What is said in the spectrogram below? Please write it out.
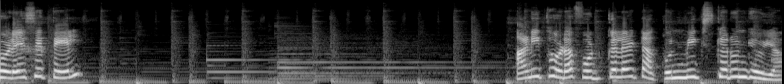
थोडेसे तेल आणि थोडा फूड कलर टाकून मिक्स करून घेऊया.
